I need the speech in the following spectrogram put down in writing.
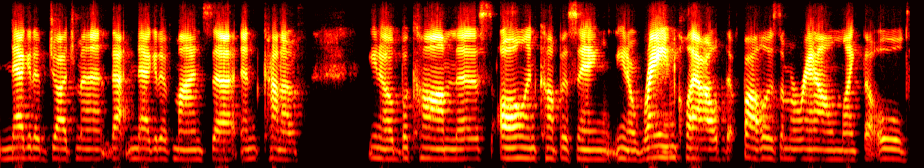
negative judgment, that negative mindset, and kind of you know, become this all encompassing, you know, rain cloud that follows them around like the old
